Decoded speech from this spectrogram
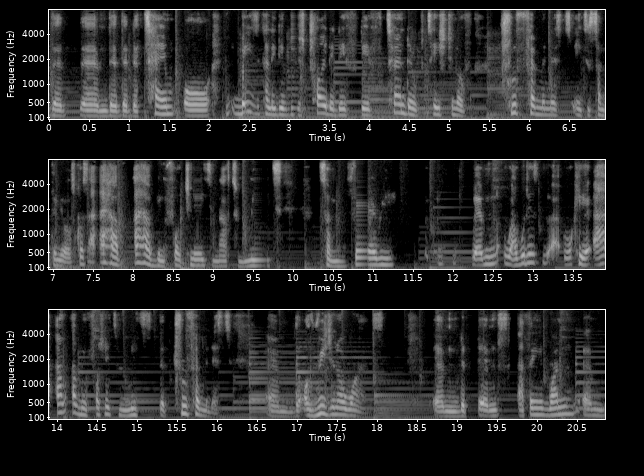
the, um, the, the the term or basically they've destroyed it. They've, they've turned the reputation of true feminists into something else. Because I have I have been fortunate enough to meet some very um, I wouldn't okay I, I've been fortunate to meet the true feminists um, the original ones um, the, um, I think one um,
